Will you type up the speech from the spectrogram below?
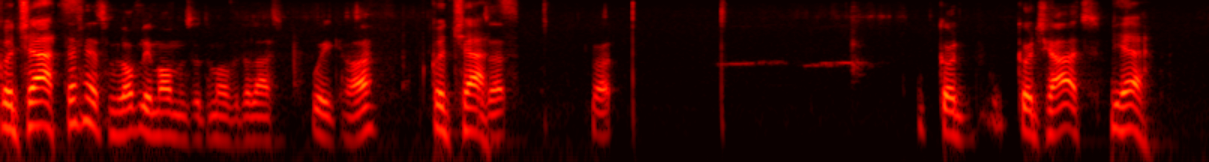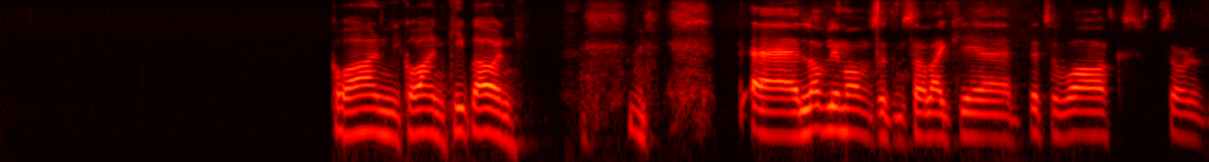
Good chats. Definitely had some lovely moments with them over the last week, huh? Good chats. That, good, good chats. Yeah. Go on, go on, keep going. uh, lovely moments with them. So, like, yeah, bits of walks, sort of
